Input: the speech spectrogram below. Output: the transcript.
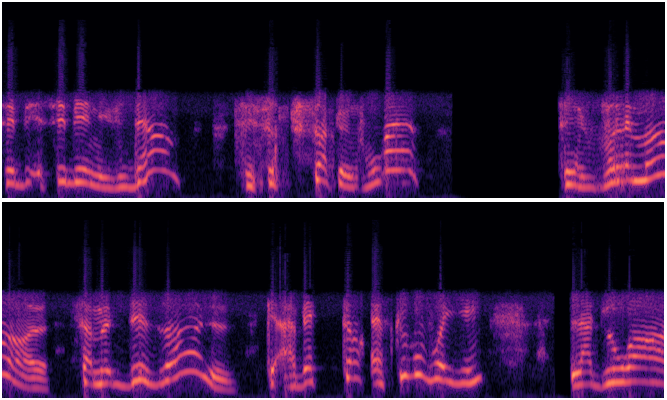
C'est bi- c'est bien évident. C'est surtout ça que je vois. C'est vraiment, euh, ça me désole. Tant, est-ce que vous voyez la gloire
